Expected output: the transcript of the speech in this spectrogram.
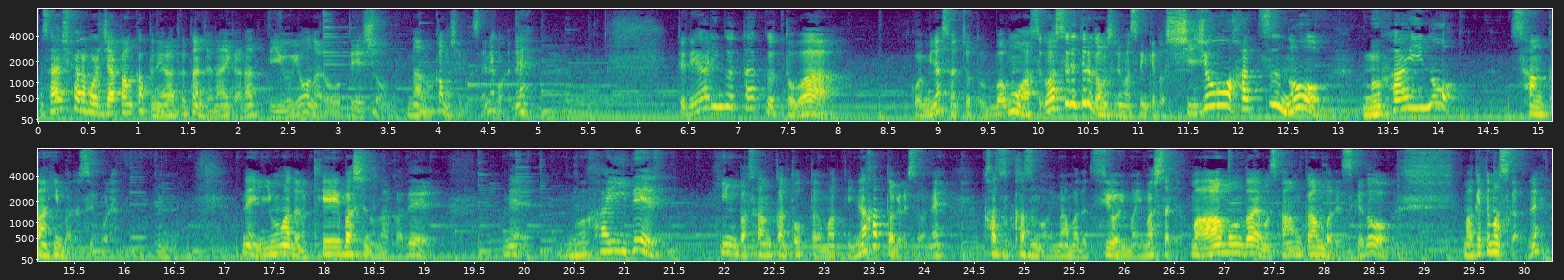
うん、最初からこれジャパンカップ狙ってたんじゃないかなっていうようなローテーションなのかもしれませんねこれねでデアリングタクトはこれ皆さんちょっともう忘忘れてるかもしれませんけど史上初の無敗の三冠牝馬ですよこれ、うん。ね、今までの競馬史の中で、ね、無敗で牝馬三冠取った馬っていなかったわけですよね。数々の今まで強い馬いましたけど。まあアーモンドアイも三冠馬ですけど負けてますからね、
